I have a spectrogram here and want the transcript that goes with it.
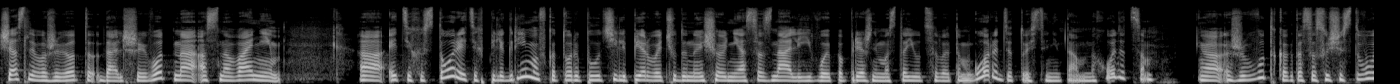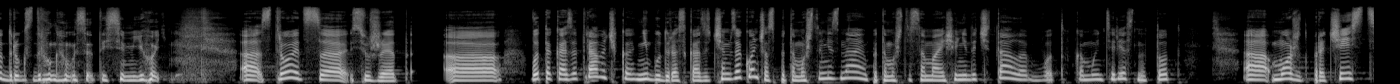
счастливо живет дальше. И вот на основании этих историй, этих пилигримов, которые получили первое чудо, но еще не осознали его и по-прежнему остаются в этом городе, то есть они там находятся, а, живут, как-то сосуществуют друг с другом и с этой семьей. А, строится сюжет. Вот такая затравочка. Не буду рассказывать, чем закончилась, потому что не знаю, потому что сама еще не дочитала. Вот кому интересно, тот может прочесть.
